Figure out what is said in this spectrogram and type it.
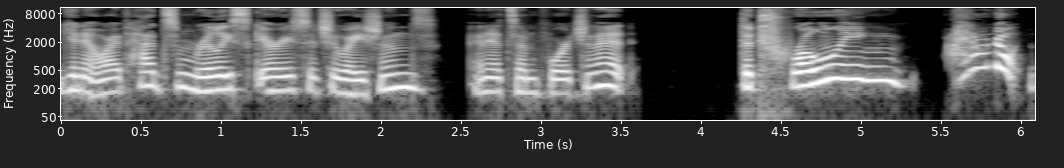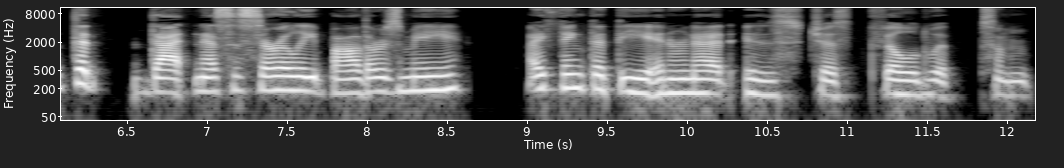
you know, I've had some really scary situations and it's unfortunate. The trolling, I don't know that that necessarily bothers me. I think that the internet is just filled with some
